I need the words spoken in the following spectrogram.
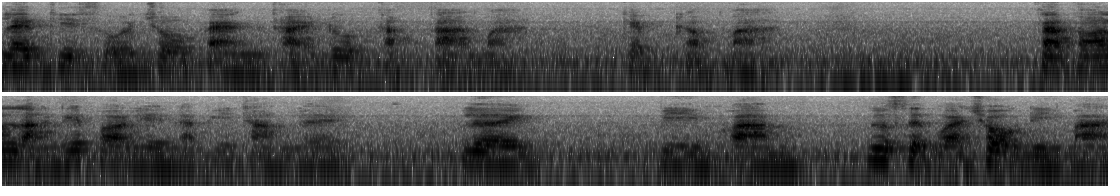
เล่นที่สวนโชว์แปงถ่ายรูปต่างๆมา เก็บกลับมา แต่ตอนหลังที่พอเรียนอภิธรรมเลย เลยมีความรู้สึกว่าโชคดีมาก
